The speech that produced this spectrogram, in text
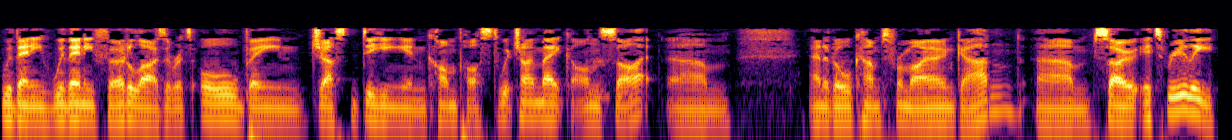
with any, with any fertilizer. It's all been just digging in compost, which I make on site, um, and it all comes from my own garden. Um, so it's really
